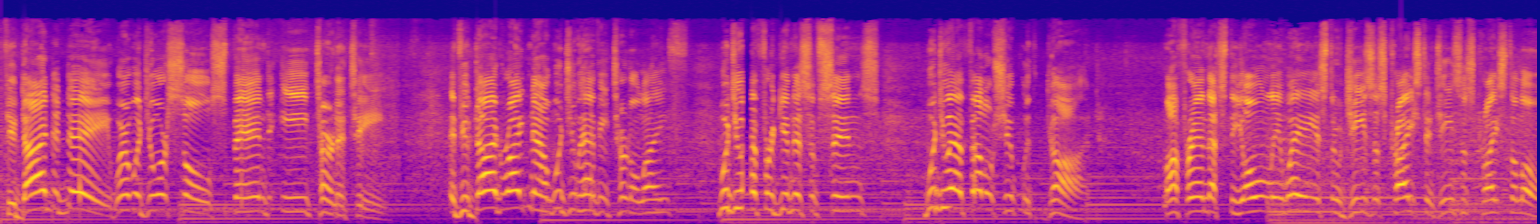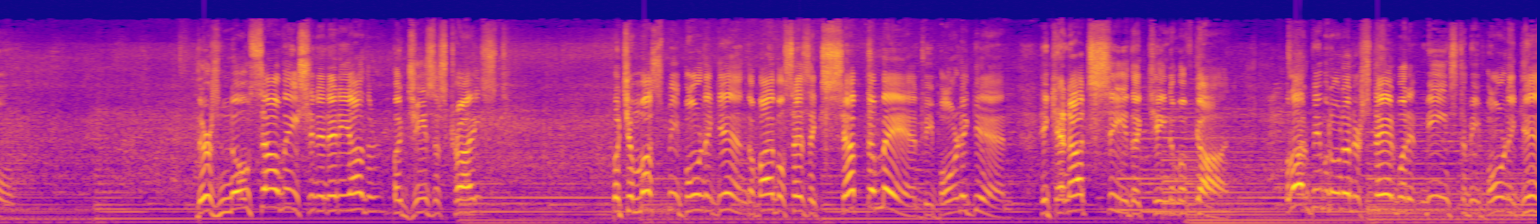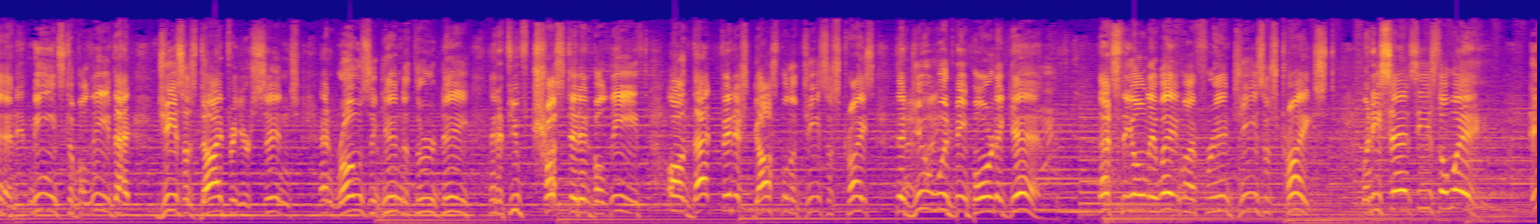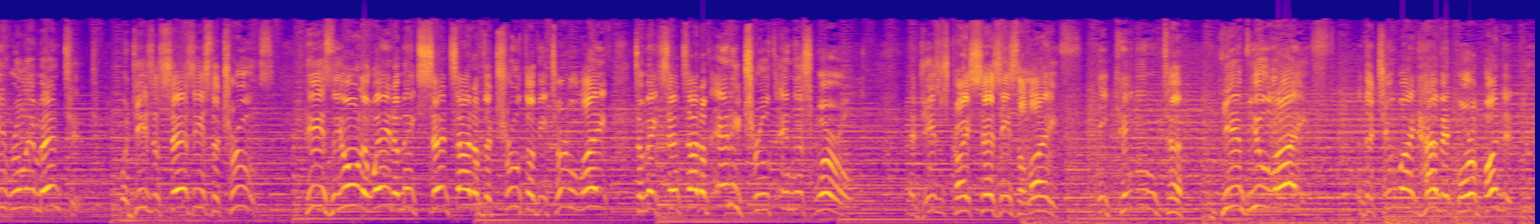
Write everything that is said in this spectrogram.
If you died today, where would your soul spend eternity? If you died right now, would you have eternal life? Would you have forgiveness of sins? Would you have fellowship with God? My friend, that's the only way is through Jesus Christ and Jesus Christ alone. There's no salvation in any other but Jesus Christ. But you must be born again. The Bible says, except a man be born again, he cannot see the kingdom of God. A lot of people don't understand what it means to be born again. It means to believe that Jesus died for your sins and rose again the third day. And if you've trusted and believed on that finished gospel of Jesus Christ, then you would be born again. That's the only way, my friend, Jesus Christ. When he says he's the way, he really meant it. When Jesus says he's the truth, he's the only way to make sense out of the truth of eternal life, to make sense out of any truth in this world. And Jesus Christ says He's the life. He came to give you life and that you might have it more abundantly.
